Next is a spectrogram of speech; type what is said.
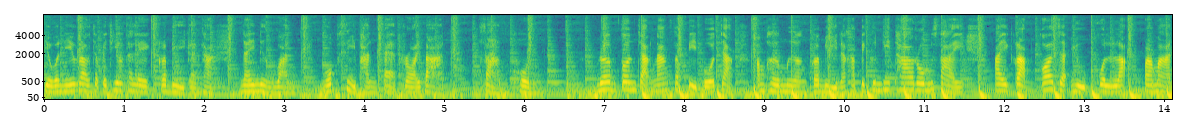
เดี๋ยววันนี้เราจะไปเที่ยวทะเลกระบี่กันค่ะ ใน 1 วันงบ 4,800 บาท 3 คน เริ่มต้นจากนั่งสปีดโบ๊ทจากอำเภอเมืองกระบี่นะคะ ไปขึ้นที่ท่าร่มไทรไปกลับก็จะอยู่คนละประมาณ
